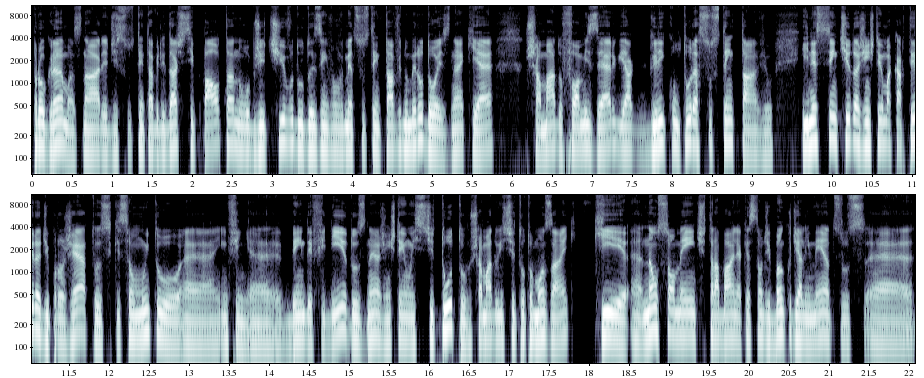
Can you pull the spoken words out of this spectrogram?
programas na área de sustentabilidade se pauta no objetivo do desenvolvimento sustentável número 2, né, que é chamado Fome Zero e Agricultura Sustentável. E nesse sentido, a gente tem uma carteira de projetos que são muito, é, enfim, é, bem definidos, né? A gente tem um instituto chamado Instituto Mosaic, que é, não somente trabalha a questão de banco de alimentos, é,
